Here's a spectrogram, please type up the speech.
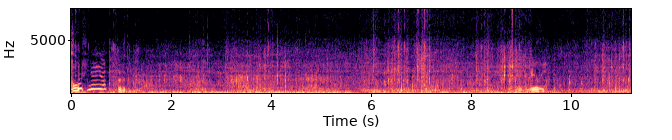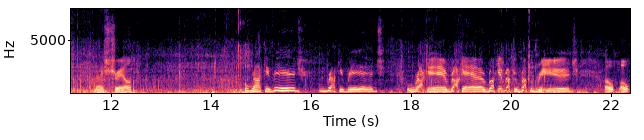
Oh snap! really? Nice trail. Rocky Ridge, Rocky Ridge, Rocky, Rocky, Rocky, Rocky, Rocky Ridge. Oh, oh.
